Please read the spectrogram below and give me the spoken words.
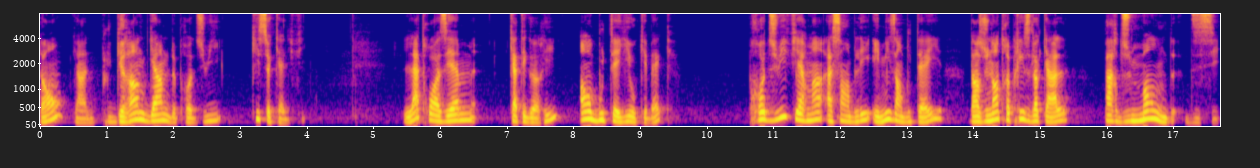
Donc, il y a une plus grande gamme de produits qui se qualifient. La troisième catégorie, embouteillé au Québec, produit fièrement assemblé et mis en bouteille dans une entreprise locale par du monde d'ici.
